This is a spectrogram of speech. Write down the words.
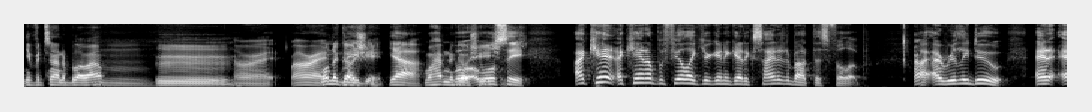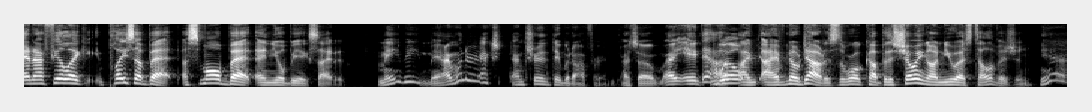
If it's not a blowout. Hmm. Mm. All right, all right. We'll maybe. negotiate. Yeah, We'll have We'll, we'll see. I can't. I can't help but feel like you're going to get excited about this, Philip. Uh, I, I really do, and and I feel like place a bet, a small bet, and you'll be excited. Maybe. May- I wonder. Actually, I'm sure that they would offer it. Uh, So I- it Yeah, will. I, I have no doubt. It's the World Cup. It's showing on U.S. television. yeah.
